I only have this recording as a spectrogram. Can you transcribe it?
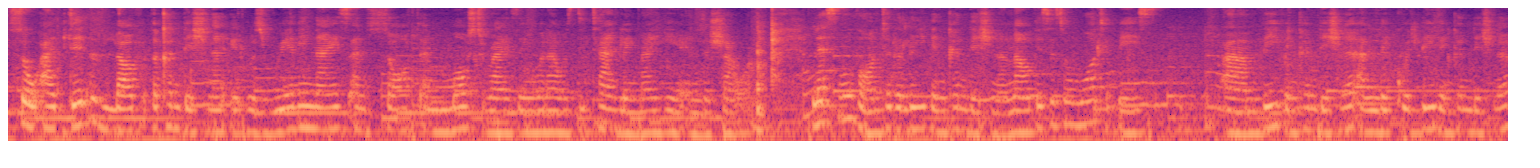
So I did love the conditioner. It was really nice and soft and moisturizing when I was detangling my hair in the shower. Let's move on to the leave-in conditioner. Now this is a water-based um, leave-in conditioner, a liquid leave-in conditioner.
